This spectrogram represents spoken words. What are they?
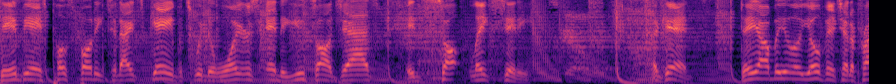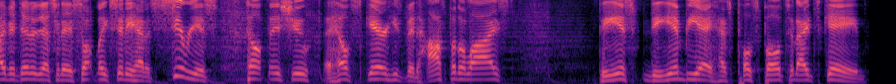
The NBA is postponing tonight's game between the Warriors and the Utah Jazz in Salt Lake City. Again, Dejan Milojevic had a private dinner yesterday. Salt Lake City had a serious health issue, a health scare. He's been hospitalized. The, the NBA has postponed tonight's game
